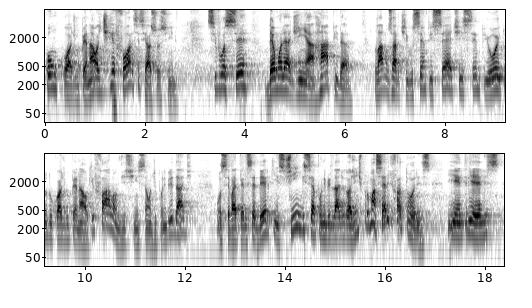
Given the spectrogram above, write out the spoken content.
com o Código Penal, a gente reforça esse raciocínio. Se você der uma olhadinha rápida lá nos artigos 107 e 108 do Código Penal, que falam de extinção de punibilidade, você vai perceber que extingue-se a punibilidade do agente por uma série de fatores e entre eles,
